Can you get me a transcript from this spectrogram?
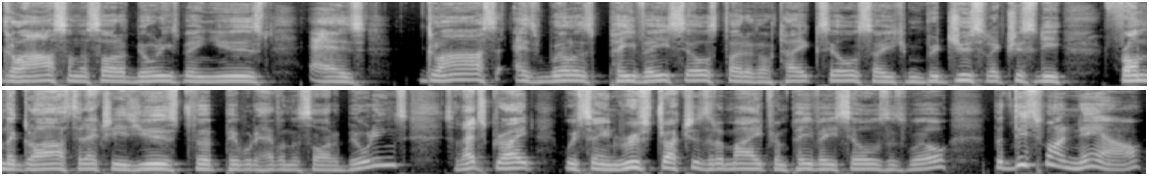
glass on the side of buildings being used as glass as well as PV cells, photovoltaic cells, so you can produce electricity from the glass that actually is used for people to have on the side of buildings. So that's great. We've seen roof structures that are made from PV cells as well. But this one now,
